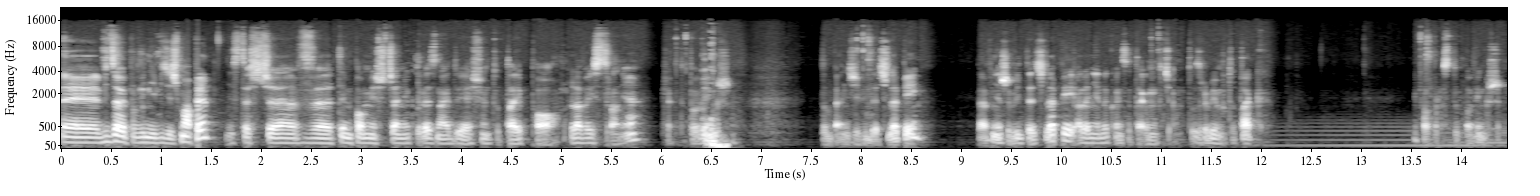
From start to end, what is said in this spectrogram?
Yy, widzowie powinni widzieć mapy. Jesteście w tym pomieszczeniu, które znajduje się tutaj po lewej stronie. Jak to powiększę, to będzie widać lepiej. Pewnie, że widać lepiej, ale nie do końca tak bym chciał. To zrobimy to tak. I po prostu powiększymy.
